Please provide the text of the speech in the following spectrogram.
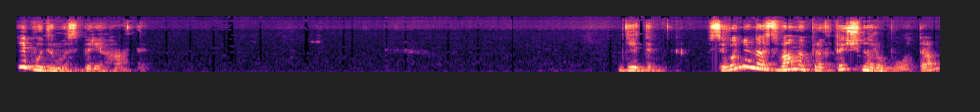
і будемо зберігати. Діти, сьогодні у нас з вами практична робота,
